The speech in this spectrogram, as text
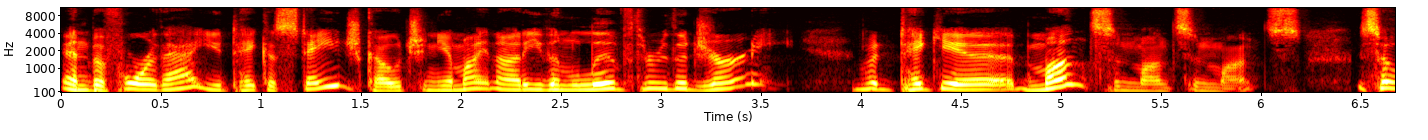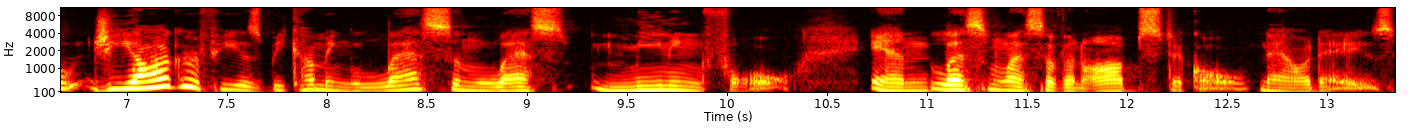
And before that, you'd take a stagecoach and you might not even live through the journey. It would take you months and months and months. So geography is becoming less and less meaningful and less and less of an obstacle nowadays.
